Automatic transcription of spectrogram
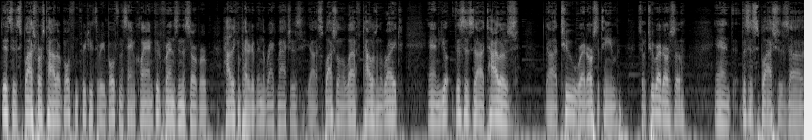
This is Splash vs. Tyler, both from 323, both in the same clan, good friends in the server, highly competitive in the ranked matches. Uh, Splash is on the left, Tyler's on the right, and this is uh, Tyler's uh, two Red Ursa team. So, two Red Ursa, and this is Splash's. Uh,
